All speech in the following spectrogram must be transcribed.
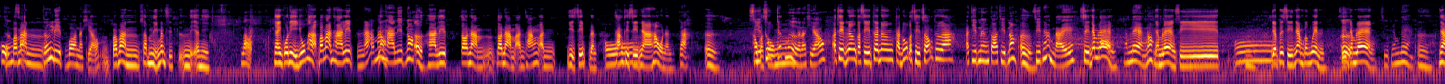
คุถึงประมาณถึงลิตรบ่นะเขียว ประมาณซ้ำนี้มันสินี่อันนี้เรา ใหญ่กว่านี้อยุบประมาณห้าลิตรนะประมาณเนาะ5ลิตรเนาะ เออห้าลิตรต่อน้ำต่อน้ำอันทั้งอันยี่สิบนั่นโอ้ ทั้งที่สีดยาเฮานั่นจ้ะเออสีเท่ากับทุกส้มจักมือนะเขียว อาทิตย์หนึ่งกับสีเทื่อหนึ่งถ้าดูกับสีสองเทื่ออาทิตย์หนึงต่ออาทิตย์เนาะเออสีดยามใดสีย่ำแรงยามแรงเนาะย่ำแรงสีดโอ้ อย่าไปสีย่ำกลางเว้นสีเออย่ำแรงสีดยามแรง เออย่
